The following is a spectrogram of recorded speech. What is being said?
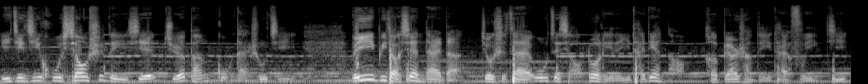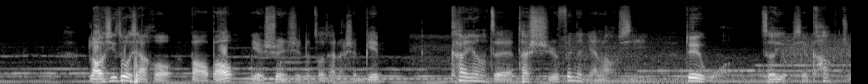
已经几乎消失的一些绝版古代书籍。唯一比较现代的，就是在屋子角落里的一台电脑和边上的一台复印机。老席坐下后，宝宝也顺势地坐在了身边。看样子他十分的年老席，对我则有些抗拒，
